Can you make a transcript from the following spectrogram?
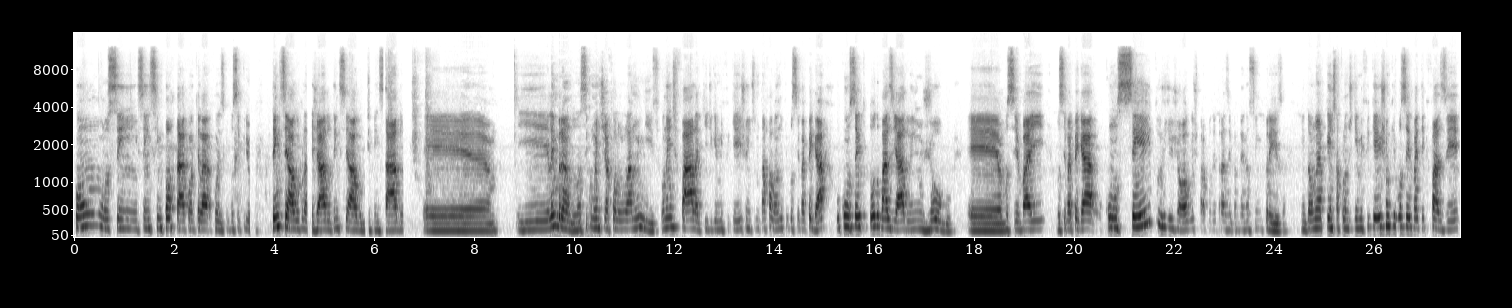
com ou sem, sem se importar com aquela coisa que você criou tem que ser algo planejado, tem que ser algo pensado. É... E lembrando, assim como a gente já falou lá no início, quando a gente fala aqui de gamification, a gente não está falando que você vai pegar o conceito todo baseado em um jogo. É... você vai você vai pegar conceitos de jogos para poder trazer para dentro da sua empresa. Então não é porque a gente está falando de gamification que você vai ter que fazer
